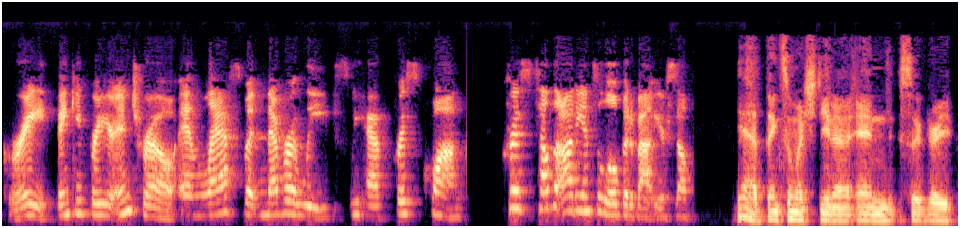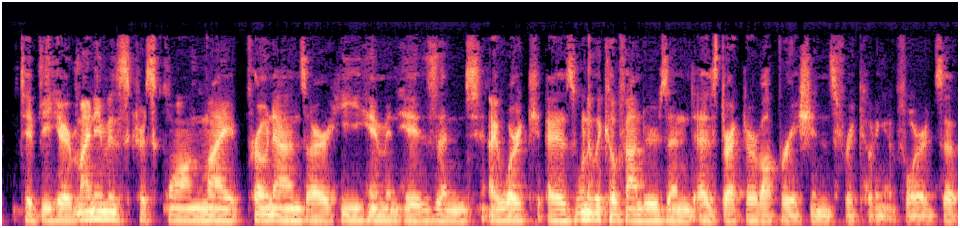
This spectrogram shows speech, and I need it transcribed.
Great, thank you for your intro. And last but never least, we have Chris Kuang. Chris, tell the audience a little bit about yourself. Yeah, thanks so much, Dina, and so great to be here. My name is Chris Kuang. My pronouns are he, him, and his, and I work as one of the co-founders and as director of operations for Coding It Forward. So,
